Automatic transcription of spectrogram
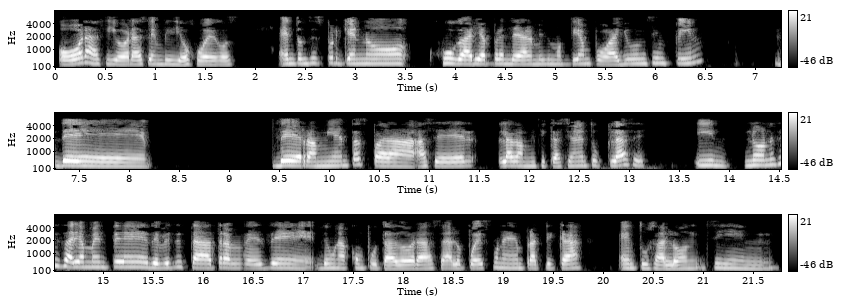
horas y horas en videojuegos. Entonces, ¿por qué no jugar y aprender al mismo tiempo? Hay un sinfín de, de herramientas para hacer la gamificación en tu clase y no necesariamente debes de estar a través de, de una computadora, o sea, lo puedes poner en práctica en tu salón sin,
